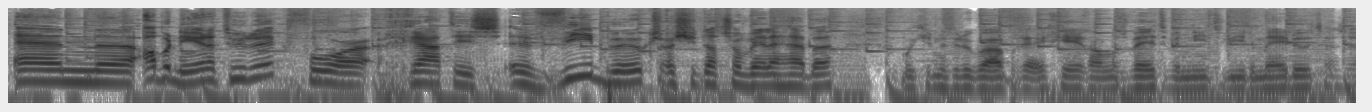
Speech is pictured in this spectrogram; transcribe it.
En eh, abonneer natuurlijk voor gratis V-Bucks. Als je dat zou willen hebben, moet je natuurlijk wel op reageren, anders weten we niet wie er meedoet en zo.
